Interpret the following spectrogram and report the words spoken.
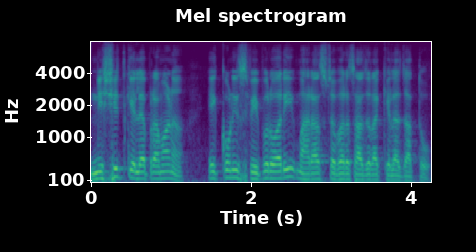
निश्चित केल्याप्रमाणे एकोणीस फेब्रुवारी महाराष्ट्रभर साजरा केला जातो.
